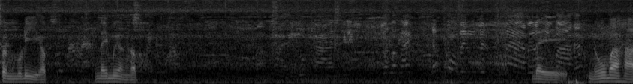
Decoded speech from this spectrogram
ชนบุรีครับ ในเมืองครับ ได้หนูมาหา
